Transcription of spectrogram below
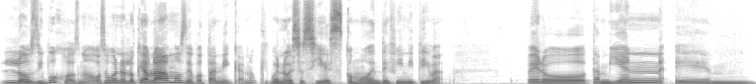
los dibujos, ¿no? O sea, bueno, lo que hablábamos de botánica, ¿no? Que bueno, eso sí es como en definitiva. Pero también em,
